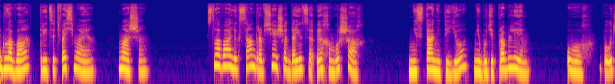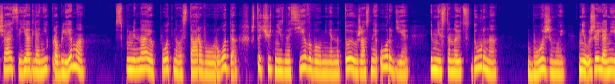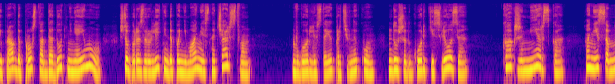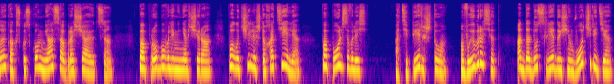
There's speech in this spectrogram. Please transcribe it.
Глава 38. Маша. Слова Александра все еще отдаются эхом в ушах. Не станет ее, не будет проблем. Ох, получается, я для них проблема? Вспоминаю потного старого урода, что чуть не изнасиловал меня на той ужасной оргии, и мне становится дурно. Боже мой, неужели они и правда просто отдадут меня ему, чтобы разрулить недопонимание с начальством? В горле встает противный ком, душат горькие слезы. Как же мерзко! Они со мной как с куском мяса обращаются. Попробовали меня вчера, получили, что хотели, попользовались. А теперь что? Выбросят? Отдадут следующим в очереди?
